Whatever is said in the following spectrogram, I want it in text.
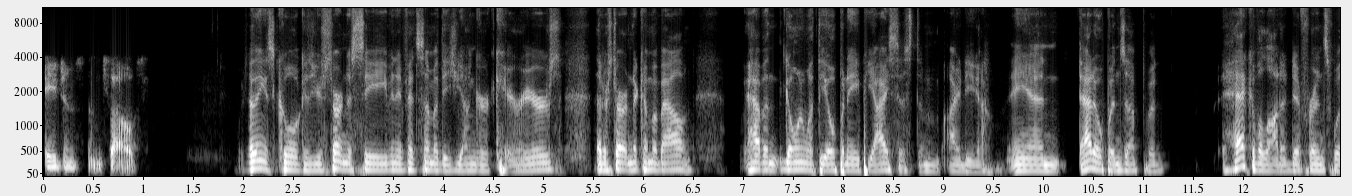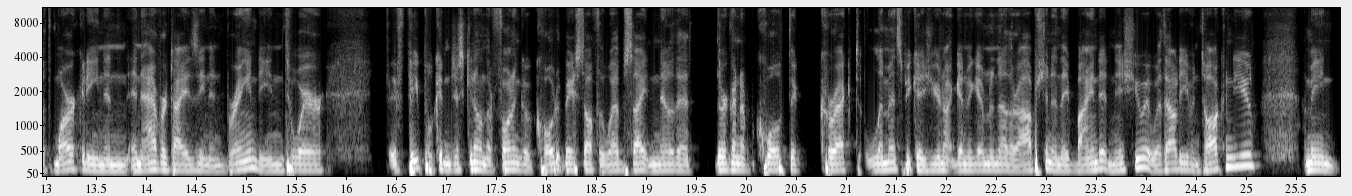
agents themselves. Which I think is cool because you're starting to see, even if it's some of these younger carriers that are starting to come about, having going with the open API system idea. And that opens up a heck of a lot of difference with marketing and, and advertising and branding to where if people can just get on their phone and go quote it based off the website and know that they're going to quote the correct limits because you're not going to give them another option and they bind it and issue it without even talking to you. I mean,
